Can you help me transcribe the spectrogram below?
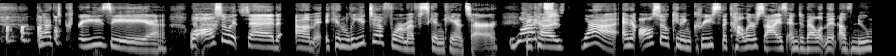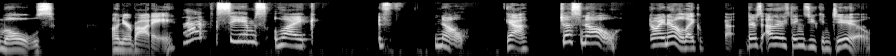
That's crazy. Well, also it said um, it can lead to a form of skin cancer What? because yeah, and it also can increase the color, size, and development of new moles on your body. that seems like if, no, Yeah, just no. no, I know. Like, uh, there's other things you can do,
